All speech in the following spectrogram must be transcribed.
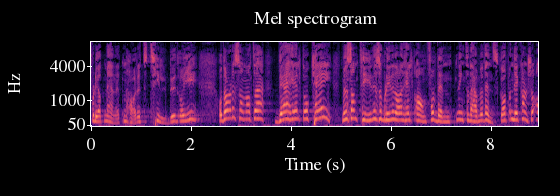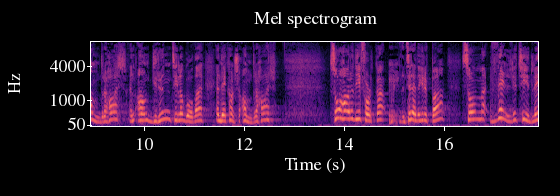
fordi at menigheten har et tilbud å gi. Og da er det sånn at eh, det er helt ok, men samtidig så blir det da en helt annen forventning til det her med vennskap enn det kanskje andre har. En annen grunn til å gå der enn det kanskje andre har. Så har du de folka, den tredje gruppa, som veldig tydelig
